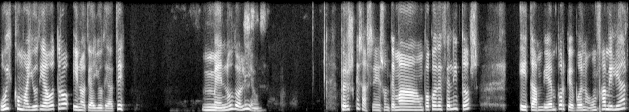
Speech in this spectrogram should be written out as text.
uy, como ayude a otro y no te ayude a ti. Menudo lío. Pero es que es así, es un tema un poco de celitos y también porque, bueno, un familiar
